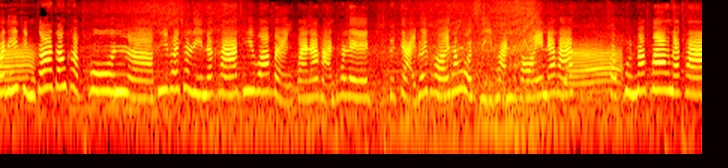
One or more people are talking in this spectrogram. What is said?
วันนี้จิมก็ต้องขอบคุณอ่าพี่พัชรีนะคะ ที่ว่าแบ่งปันอาหารทะเลจะจ่ายด้วยพอยต์ทั้งหมด 4,000พอยต์นะคะ จ้า ขอบคุณมาก ๆ นะคะ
